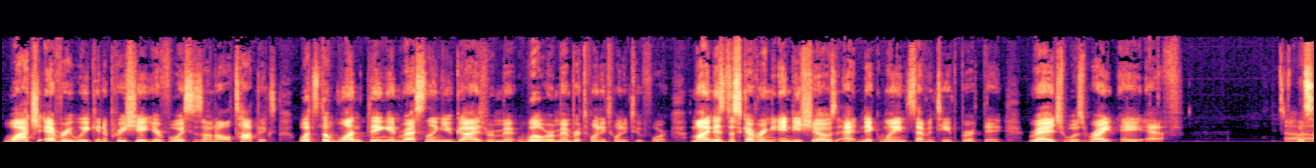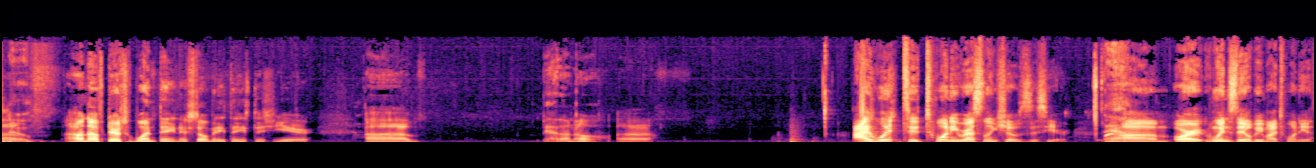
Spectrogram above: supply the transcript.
Watch every week and appreciate your voices on all topics. What's the one thing in wrestling you guys rem- will remember 2022 for? Mine is discovering indie shows at Nick Wayne's 17th birthday. Reg was right AF. What's Um, new? I don't know if there's one thing. There's so many things this year. Um, I don't know. Uh, I went to 20 wrestling shows this year. Yeah. Um, or Wednesday will be my 20th.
